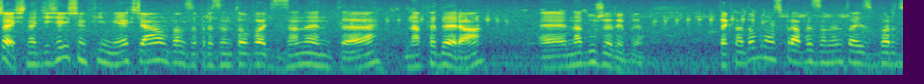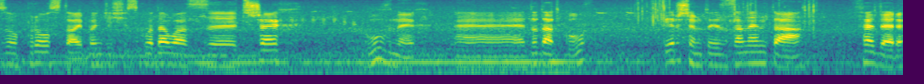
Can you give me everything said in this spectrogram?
Cześć, na dzisiejszym filmie chciałem Wam zaprezentować zanętę na federa e, na duże ryby. Tak na dobrą sprawę zanęta jest bardzo prosta i będzie się składała z trzech głównych e, dodatków. Pierwszym to jest zanęta Feder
